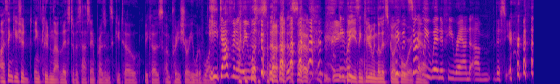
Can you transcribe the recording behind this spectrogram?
I think you should include in that list of assassinated presidents Guiteau because I'm pretty sure he would have won. He definitely would. so He would- please include him in the list going he forward. would certainly yeah. win if he ran um this year.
